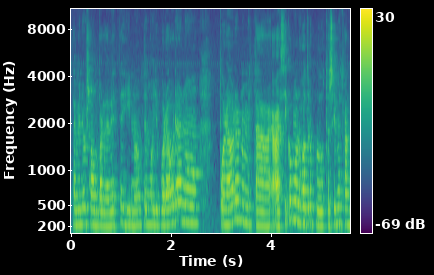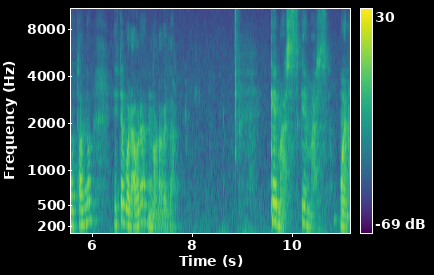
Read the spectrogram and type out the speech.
También lo he usado un par de veces y no tengo yo por ahora, no por ahora no me está, así como los otros productos sí me están gustando, este por ahora no, la verdad. ¿Qué más? ¿Qué más? Bueno,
